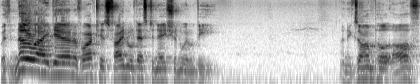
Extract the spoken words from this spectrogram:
with no idea of what his final destination will be. An example of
